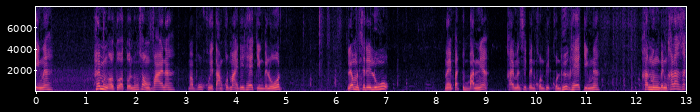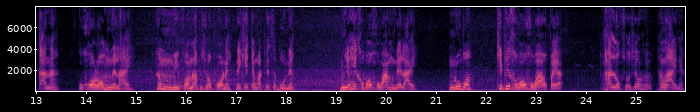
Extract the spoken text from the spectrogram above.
จริงนะ ให้มึงเอาตัวตนทั้งสองฝ่ายนะ มาพูดคุยตามกฎหมายที่แท้จริงไปรู้แล้วมันจะได้รู้ ในปัจจุบันเนี่ย ใครมันสิเป็นคนผิดคนทึกแท้จริงนะคันมึงเป็นข้าราชการนะ กูขอร้องมึงหลายๆให้มึงมีความรับผิดชอบพอนะในเขตจังหวัดเพชรบูรณ์เนี่ยมึงอย่าให้เขาว่าเขาว่ามึงได้หลาย มึงรู้บ่คลิปที่เขาว่าเขาว่าออกไปอะผ่านโลกโซเชียลทั้งหลายเนี่ย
